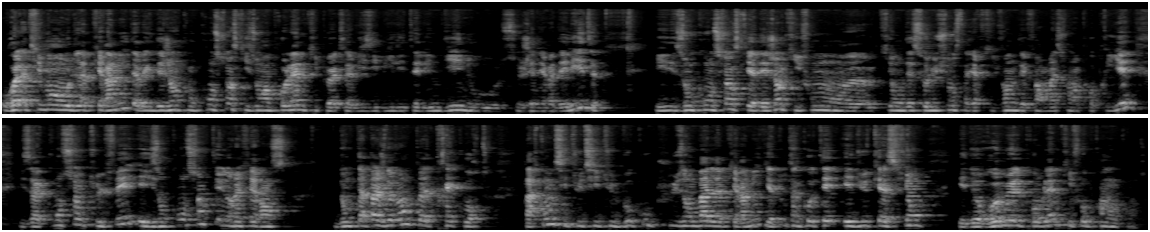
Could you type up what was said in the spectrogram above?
relativement en haut de la pyramide avec des gens qui ont conscience qu'ils ont un problème qui peut être la visibilité LinkedIn ou se générer des leads. Ils ont conscience qu'il y a des gens qui font, euh, qui ont des solutions, c'est-à-dire qui vendent des formations appropriées. Ils ont conscience que tu le fais et ils ont conscience que tu es une référence. Donc ta page de vente peut être très courte. Par contre, si tu te situes beaucoup plus en bas de la pyramide, il y a tout un côté éducation et de remuer le problème qu'il faut prendre en compte.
